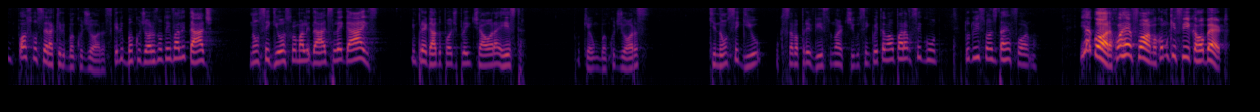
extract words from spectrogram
Não posso considerar aquele banco de horas. Aquele banco de horas não tem validade. não seguiu as formalidades legais. O empregado pode pleitear hora extra, porque é um banco de horas que não seguiu o que estava previsto no artigo 59, parágrafo 2 Tudo isso antes da reforma. E agora, com a reforma, como que fica, Roberto?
